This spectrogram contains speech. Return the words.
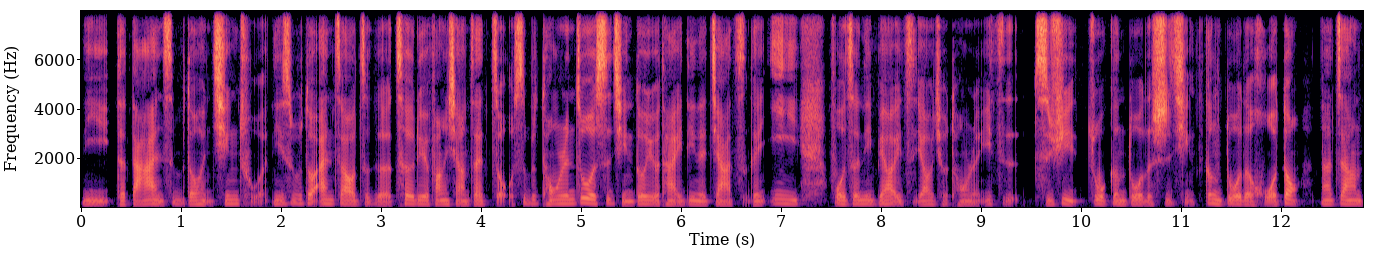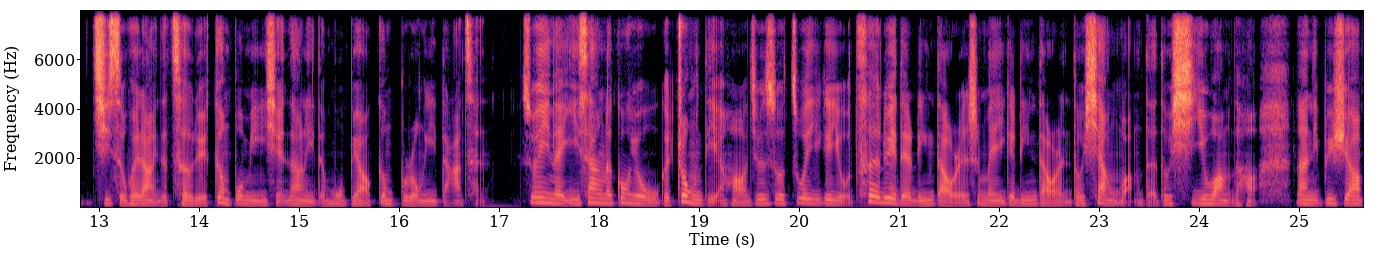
你的答案是不是都很清楚？你是不是都按照这个策略方向在走？是不是同仁做的事情都有它一定的价值跟意义？否则你不要一直要求同仁一直持续做更多的事情、更多的活动，那这样其实会让你的策略更不明显，让你的目标更不容易达成。所以呢，以上呢共有五个重点哈，就是说做一个有策略的领导人是每一个领导人都向往的、都希望的哈。那你必须要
